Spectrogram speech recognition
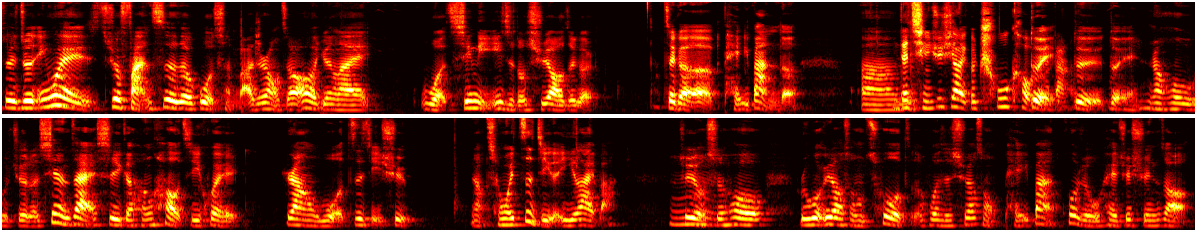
所以就因为就反思的这个过程吧，就让我知道哦，原来我心里一直都需要这个这个陪伴的，嗯，你的情绪需要一个出口，对吧？对对，然后我觉得现在是一个很好的机会，让我自己去，让成为自己的依赖吧。就有时候如果遇到什么挫折，或者是需要什么陪伴，或者我可以去寻找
